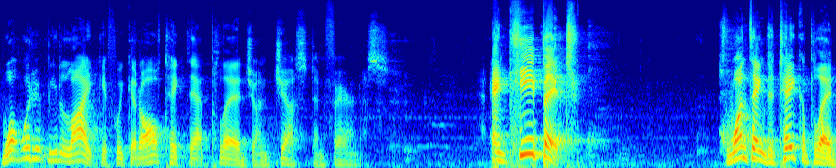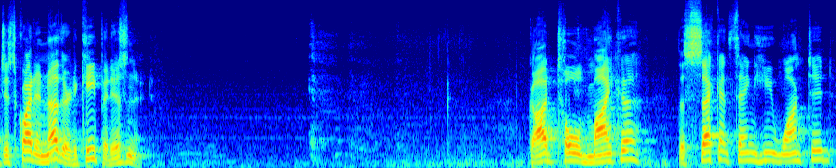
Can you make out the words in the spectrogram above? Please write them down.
What would it be like if we could all take that pledge on just and fairness and keep it? It's one thing to take a pledge, it's quite another to keep it, isn't it? God told Micah the second thing he wanted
